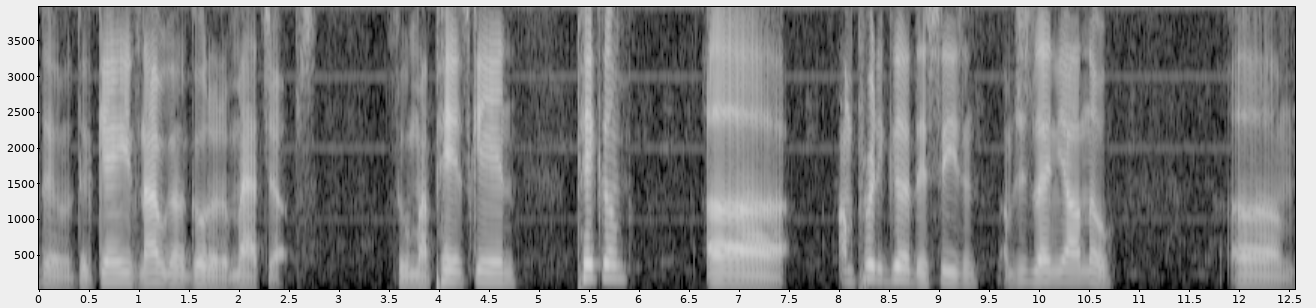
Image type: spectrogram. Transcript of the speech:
the the games. Now we're gonna go to the matchups. So my pigskin pick 'em. Uh, I'm pretty good this season. I'm just letting y'all know. Um,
